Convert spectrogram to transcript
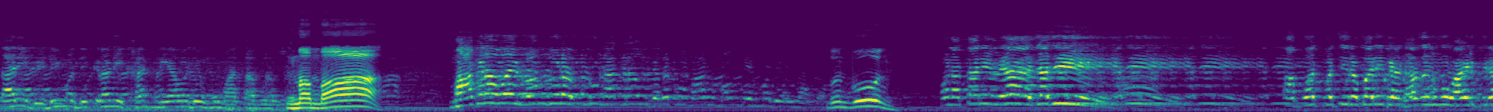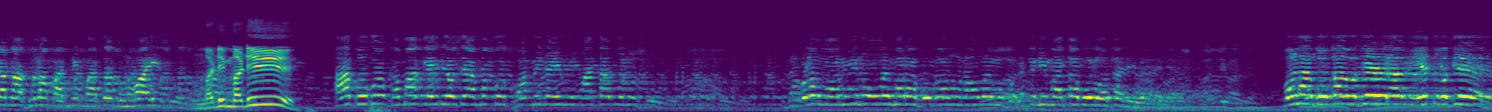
તારી ભેડીમાં દીકરાની ખાટ નહીં આવે દે હું માતા બોલું છું. મામા માગણા હોય રોમ જોડે પૂરું ના કરાવું ઝડપમાં મારું નામ દેહમાં દેવું ના બુન બુન. પણ અત્યારની વેળા અજાજી! આ પોચ પછી રબારી બેઠા છે હું વાઈડ પીરા નાથુના માટની માતા ધૂણવા આવી છું. મડી મડી. આ ગોગો ખમા કહી રહ્યો છે આમાં કોઈ ખોમી નહીં હું માતા બોલું છું. ઝઘડો માનવી નો હોય મારા ગોગાનો ના હોય હું ભગતની માતા બોલો હતા નહીં પણ આ ગોગા વગેરે આ વેદ વગેરે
